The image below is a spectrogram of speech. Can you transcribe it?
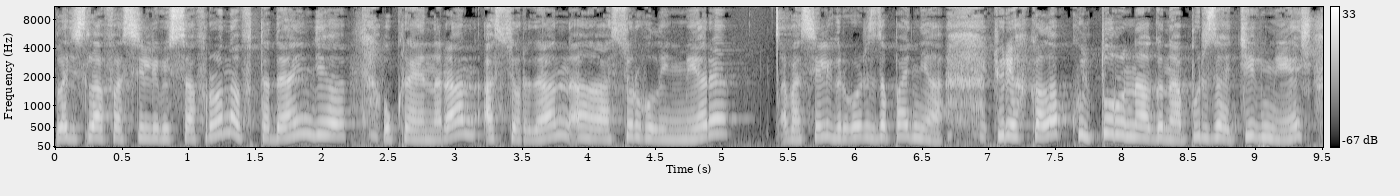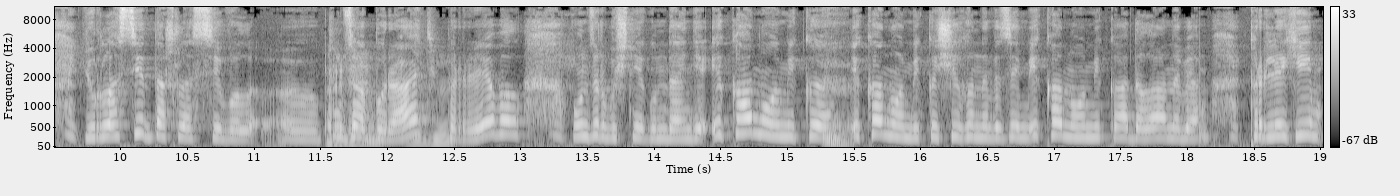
Владислав Васильевич Сафронов. Тада инде Украинаран, Астёрдан, Астёр меры. Василий Григорьевич Западня. Тюрех калап культуру нагына пырза тивмеш, юрласи дашла сивал пулза бырать, превал, унзыр бішне гунданде экономика, экономика шиганы везем, экономика адаланове, прилегим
